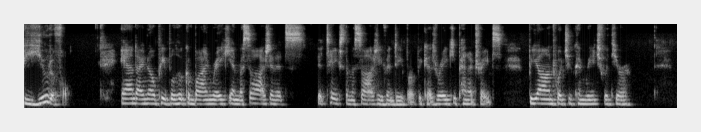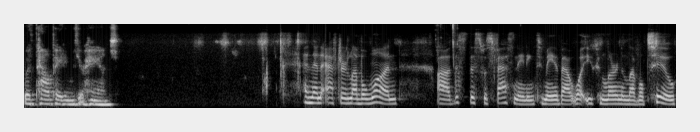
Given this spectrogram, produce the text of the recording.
beautiful. And I know people who combine Reiki and massage, and it's it takes the massage even deeper because Reiki penetrates beyond what you can reach with your with palpating with your hands. And then after level one, uh, this this was fascinating to me about what you can learn in level two,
